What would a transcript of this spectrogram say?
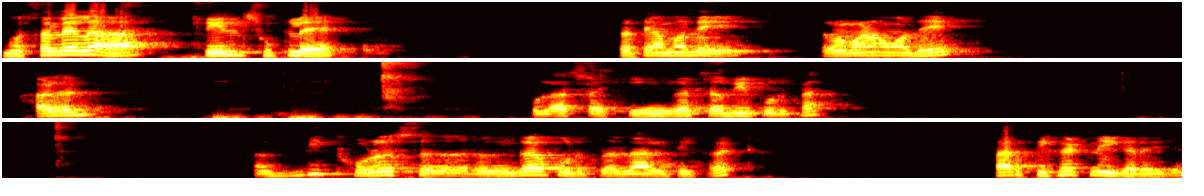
मसाल्याला तेल सुटलंय तर त्यामध्ये प्रमाणामध्ये हळद थोडासा हिंग चवीपुरता अगदी थोडस रंगापुरतं लाल तिखट फार तिखट नाही करायचं.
